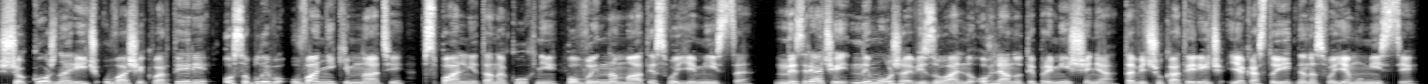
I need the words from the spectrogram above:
що кожна річ у вашій квартирі, особливо у ванній кімнаті, в спальні та на кухні, повинна мати своє місце. Незрячий не може візуально оглянути приміщення та відшукати річ, яка стоїть не на своєму місці.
